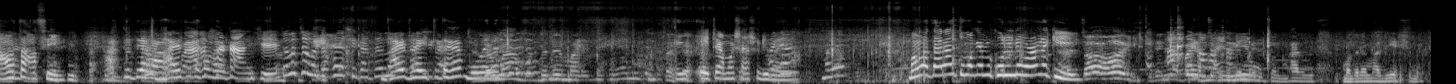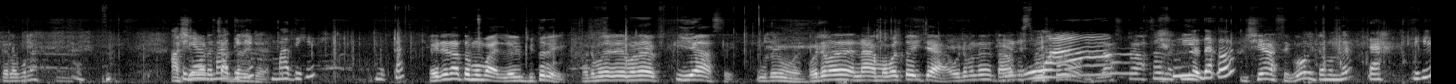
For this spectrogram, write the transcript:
আমার তো আছে। ভাই চলো চলো ভাই ভাই দেখা মোবাইল এটা আমার শাশুড়ি ভাই। মামা দাঁড়াও তোমাকে আমি কোলে নেব না নাকি? মা reaction দেখতে লাগবো না? আশি যে চার্জার দেখি এটা। মা দেখি মুখটা। এটা না তো মোবাইল ওই ভিতরে। ওটার মধ্যে মানে ইয়া আছে। ওটাই মোবাইল ওইটা মানে না মোবাইল তো মানে গ্লাসটা আছে নাকি? দেখো। ইসে আছে গো এটার মধ্যে দেখি।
